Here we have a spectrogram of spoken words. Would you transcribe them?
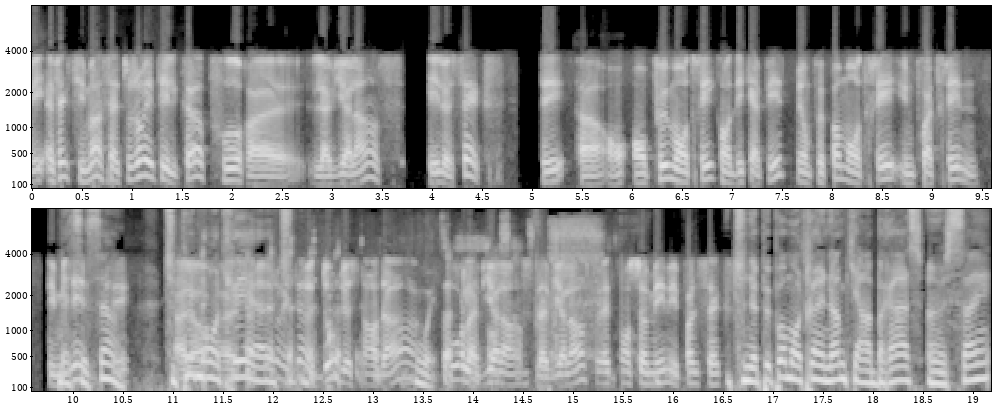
Mais effectivement, ça a toujours été le cas pour euh, la violence et le sexe. Euh, on, on, peut montrer qu'on décapite, mais on ne peut pas montrer une poitrine c'est ça. Tu peux montrer. Euh, ça a un double standard pour la violence. La violence peut être consommée, mais pas le sexe. Tu ne peux pas montrer un homme qui embrasse un sein,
